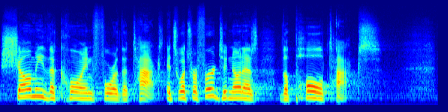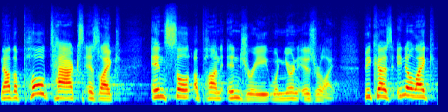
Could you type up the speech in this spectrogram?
show me the coin for the tax. It's what's referred to known as the poll tax. Now, the poll tax is like insult upon injury when you're an Israelite. Because, you know, like,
